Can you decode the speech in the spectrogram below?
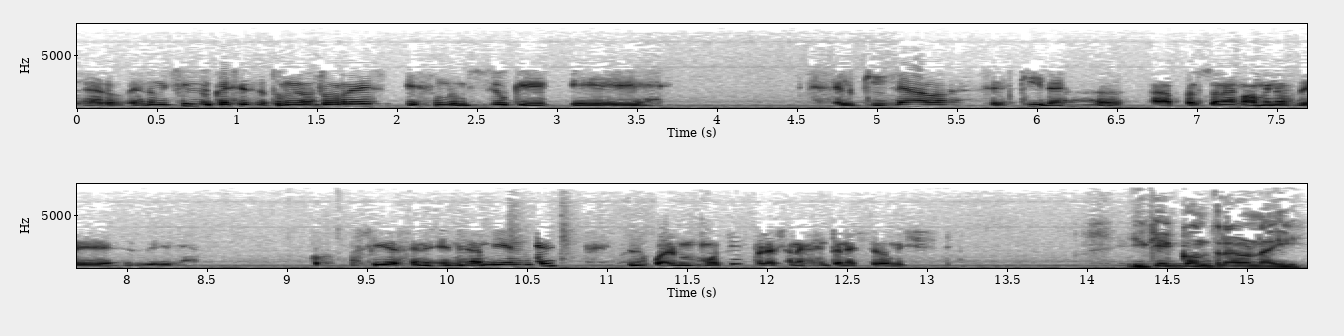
Claro, el domicilio de calle Saturnino Torres es un domicilio que eh, se alquilaba, se alquila a, personas más o menos de, conocidas en, el ambiente, lo cual motivó el allanamiento en este domicilio. ¿Y qué encontraron ahí?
